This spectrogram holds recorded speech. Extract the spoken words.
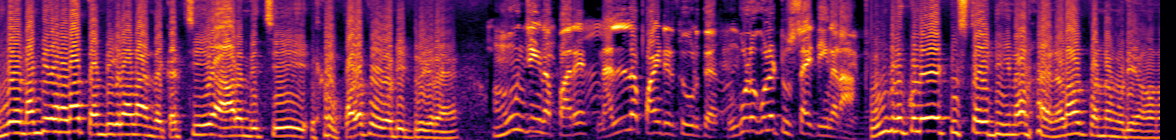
உங்களை நம்பி தானடா தம்பிகளா நான் இந்த கட்சியே ஆரம்பிச்சு பழப்ப ஓட்டிட்டு இருக்கிறேன். மூஞ்சிங்கள பாரு நல்ல பாயிண்ட் எடுத்து கொடுத்தேன். உங்களுக்குள்ள ட்விஸ்ட் ஆயிட்டீங்களடா. உங்களுக்குள்ளே ட்விஸ்ட் ஆயிட்டீங்கன்னா நான் என்னடா பண்ண முடியும்.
